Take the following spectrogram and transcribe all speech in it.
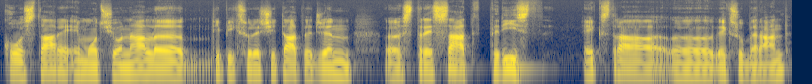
cu o stare emoțională tipic surecitată, gen uh, stresat, trist, extra uh, exuberant,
